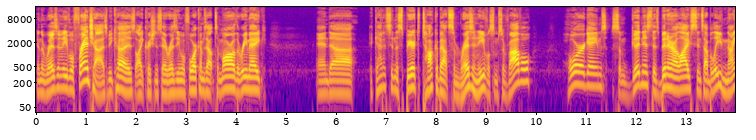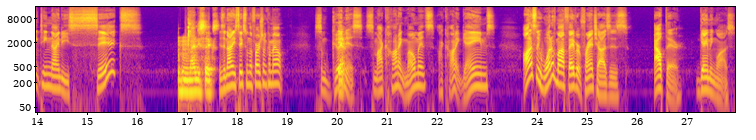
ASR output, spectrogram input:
in the Resident Evil franchise because like Christian said Resident Evil 4 comes out tomorrow, the remake. And uh it got us in the spirit to talk about some Resident Evil, some survival horror games, some goodness that's been in our life since I believe 1996. Mhm, 96. Is it 96 when the first one come out? Some goodness, some iconic moments, iconic games. Honestly, one of my favorite franchises out there, gaming wise.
